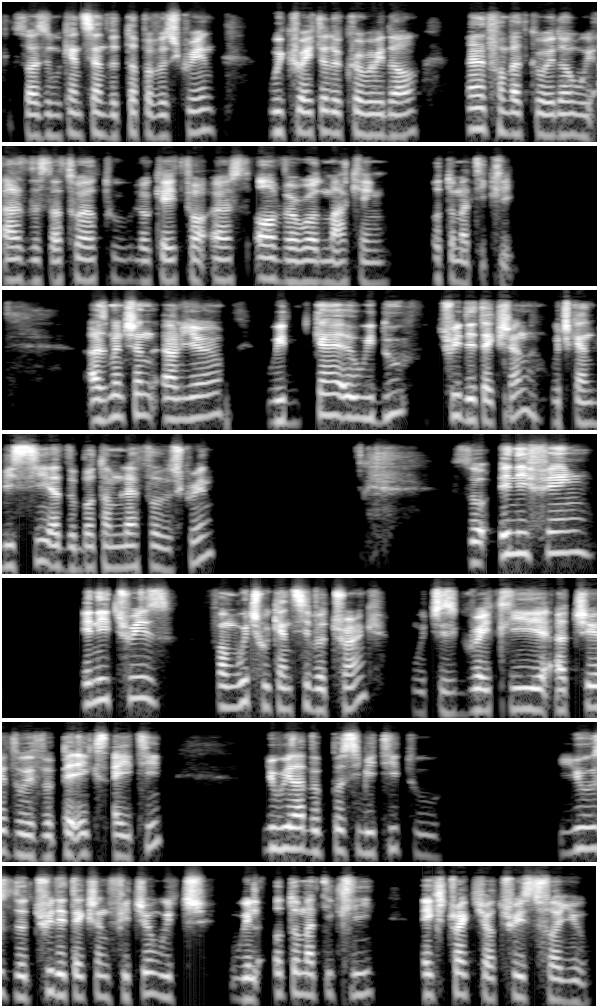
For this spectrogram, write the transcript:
So as we can see on the top of the screen, we created a corridor, and from that corridor, we asked the software to locate for us all the road marking automatically. As mentioned earlier, we, can, we do tree detection, which can be seen at the bottom left of the screen. So anything, any trees from which we can see the trunk, which is greatly achieved with the PX80, you will have the possibility to use the tree detection feature, which will automatically extract your trees for you.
